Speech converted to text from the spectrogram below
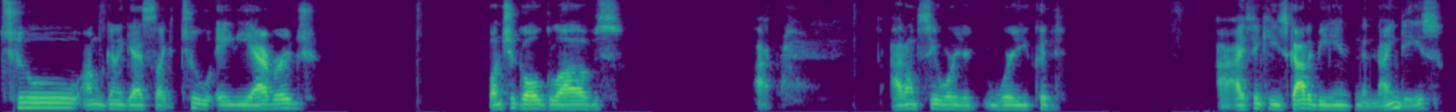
two, I'm going to guess like 280 average bunch of gold gloves. I I don't see where you where you could. I think he's got to be in the nineties.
